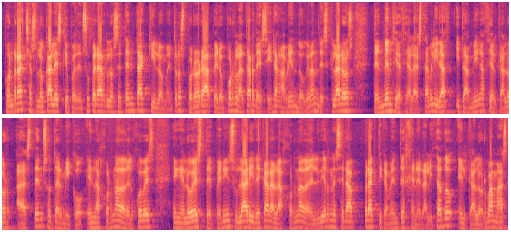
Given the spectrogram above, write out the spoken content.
con rachas locales que pueden superar los 70 km por hora, pero por la tarde se irán abriendo grandes claros, tendencia hacia la estabilidad y también hacia el calor. Ascenso térmico en la jornada del jueves en el oeste peninsular y de cara a la jornada del viernes será prácticamente generalizado. El calor va más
